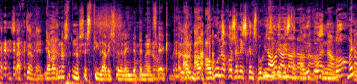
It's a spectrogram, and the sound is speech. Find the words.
Exactament. Llavors no, no s'estila això de la independència de Al, Catalunya. al, alguna cosa més que ens puguis No, dir no, d'aquesta no, no, pel·lícula? no. no? Bueno,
